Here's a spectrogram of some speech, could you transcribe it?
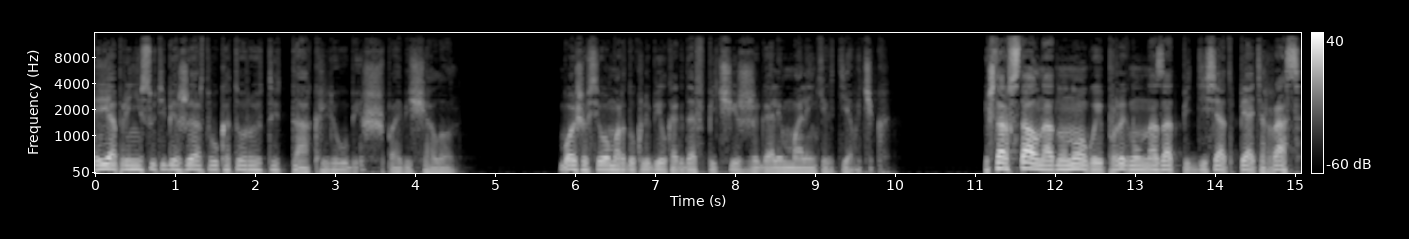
и я принесу тебе жертву, которую ты так любишь, — пообещал он. Больше всего Мордук любил, когда в печи сжигали маленьких девочек. Иштар встал на одну ногу и прыгнул назад пятьдесят пять раз.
